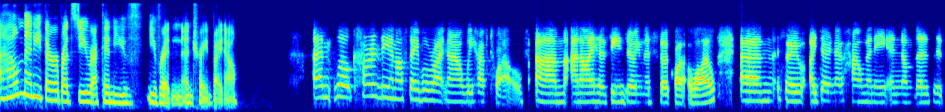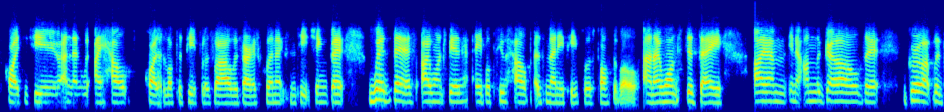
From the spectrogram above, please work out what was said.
How many thoroughbreds do you reckon you've you've ridden and trained by now? Um, well, currently in our stable right now, we have 12, um, and I have been doing this for quite a while. Um, so I don't know how many in numbers, it's quite a few. And then I help quite a lot of people as well with various clinics and teaching. But with this, I want to be able to help as many people as possible. And I want to say, I am, you know, I'm the girl that grew up with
